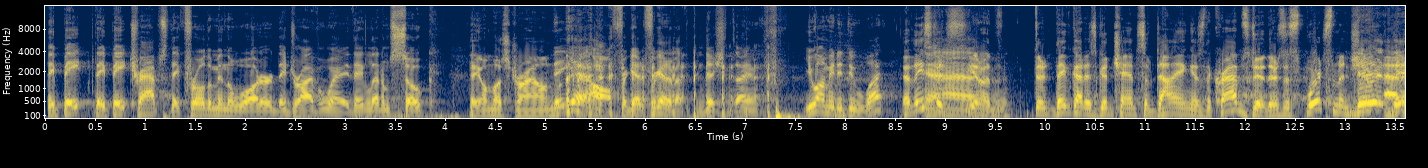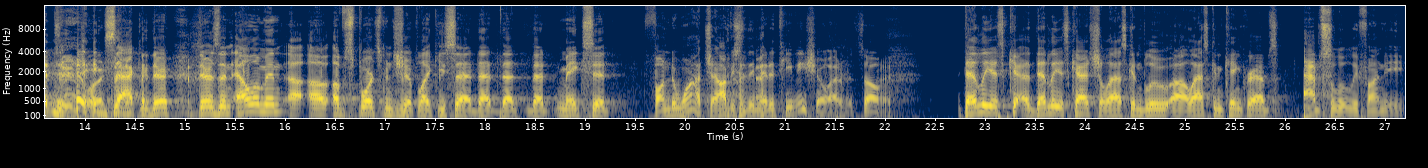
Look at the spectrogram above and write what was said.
They bait they bait traps. They throw them in the water. They drive away. They let them soak. They almost drown. They- yeah. Oh, forget forget about the conditions. I, you want me to do what? At least Yeah. it's, you know, they're- they've got as good chance of dying as the crabs do. There's a sportsmanship There- there- attitude it. exactly. There, there's an element uh, of, of sportsmanship, like you said, that, that, that makes it fun to watch. Obviously, they made a TV show out of it. So, deadliest, ca- deadliest catch, Alaskan blue, uh, Alaskan king crabs, absolutely fun to eat.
